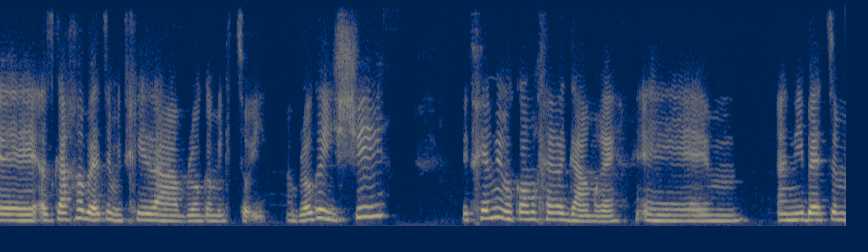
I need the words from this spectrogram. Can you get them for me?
אה, אז ככה בעצם התחיל הבלוג המקצועי. הבלוג האישי התחיל ממקום אחר לגמרי. אני בעצם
